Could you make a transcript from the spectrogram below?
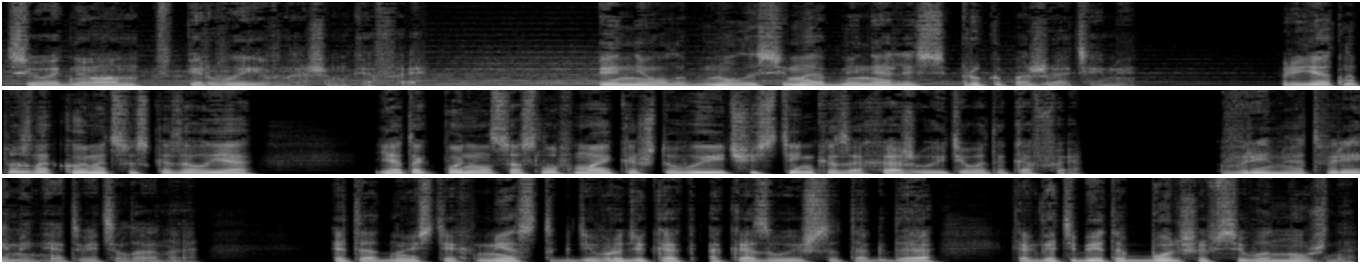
Сегодня он впервые в нашем кафе». Энни улыбнулась, и мы обменялись рукопожатиями. «Приятно познакомиться», — сказал я. «Я так понял со слов Майка, что вы частенько захаживаете в это кафе». «Время от времени», — ответила она. Это одно из тех мест, где вроде как оказываешься тогда, когда тебе это больше всего нужно.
